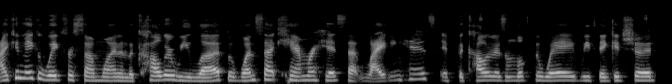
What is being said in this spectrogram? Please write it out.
I can make a wig for someone and the color we love, but once that camera hits, that lighting hits, if the color doesn't look the way we think it should,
